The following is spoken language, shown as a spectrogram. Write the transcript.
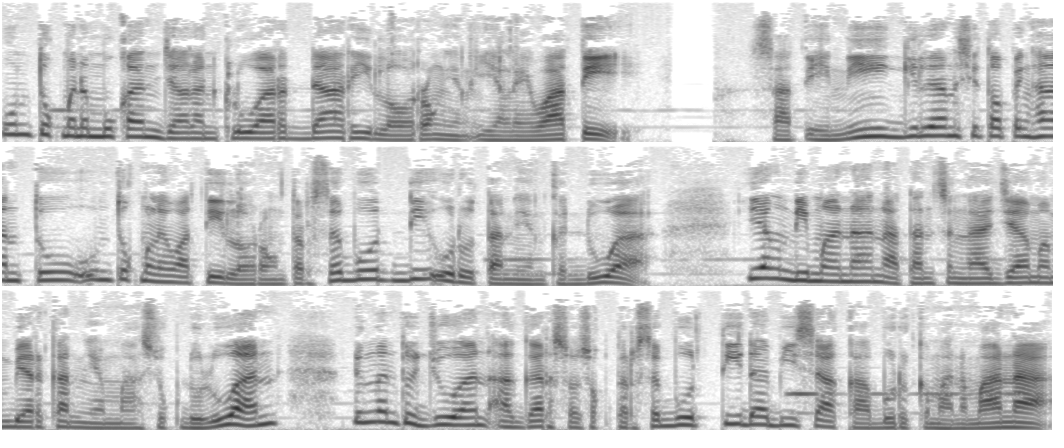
untuk menemukan jalan keluar dari lorong yang ia lewati. Saat ini giliran si topeng hantu untuk melewati lorong tersebut di urutan yang kedua, yang di mana Nathan sengaja membiarkannya masuk duluan dengan tujuan agar sosok tersebut tidak bisa kabur ke mana-mana.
